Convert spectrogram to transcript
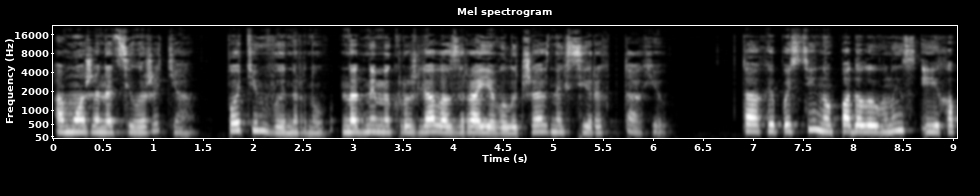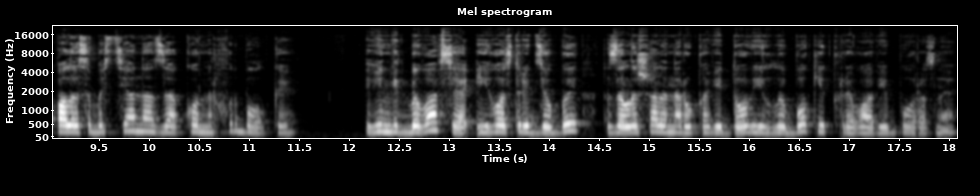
а може, на ціле життя. Потім винирнув, над ними кружляла зграя величезних сірих птахів. Птахи постійно падали вниз і хапали Себастьяна за комір футболки. Він відбивався, і гострі дзьоби залишали на рукаві довгі глибокі криваві борозни.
